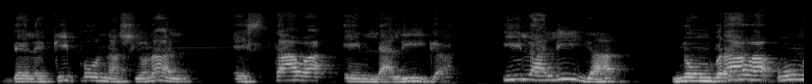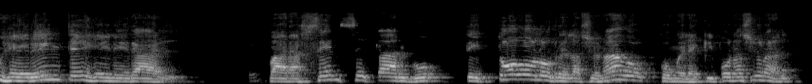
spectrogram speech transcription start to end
del equipo nacional estaba en la liga y la liga nombraba un gerente general para hacerse cargo de todo lo relacionado con el equipo nacional,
